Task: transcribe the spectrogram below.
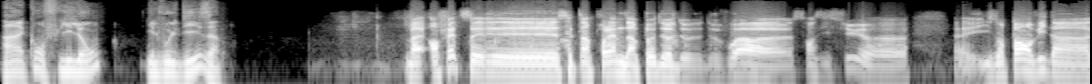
à un conflit long, ils vous le disent bah, en fait, c'est un problème d'un peu de, de, voie euh, sans issue. Euh, euh, ils n'ont pas envie d'un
